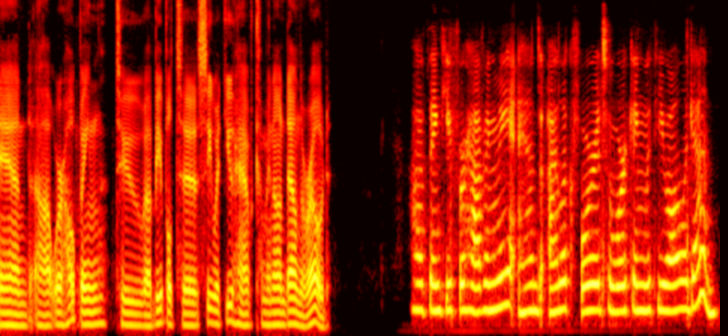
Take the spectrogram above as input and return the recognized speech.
And uh, we're hoping to uh, be able to see what you have coming on down the road. Uh, thank you for having me, and I look forward to working with you all again.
